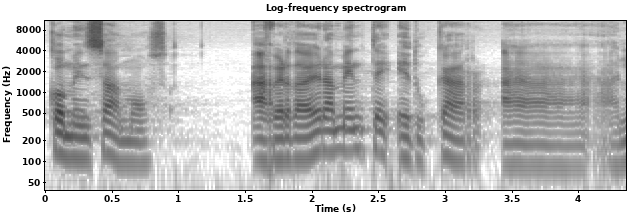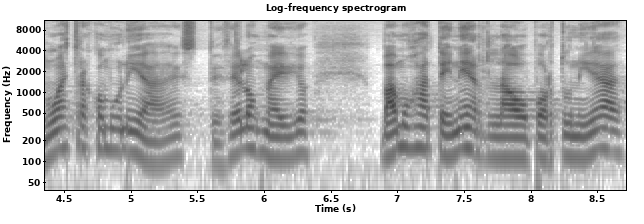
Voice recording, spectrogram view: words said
comenzamos a verdaderamente educar a, nuestras comunidades desde los medios, vamos a tener la oportunidad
